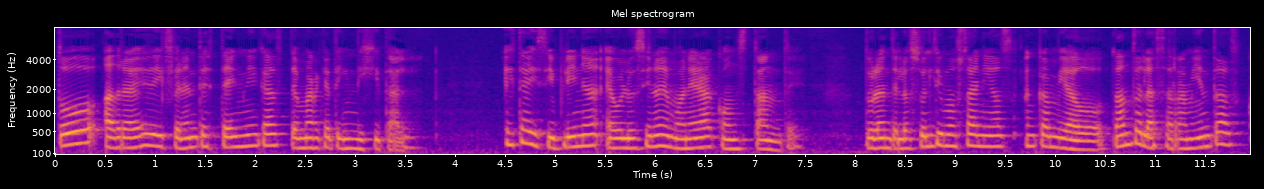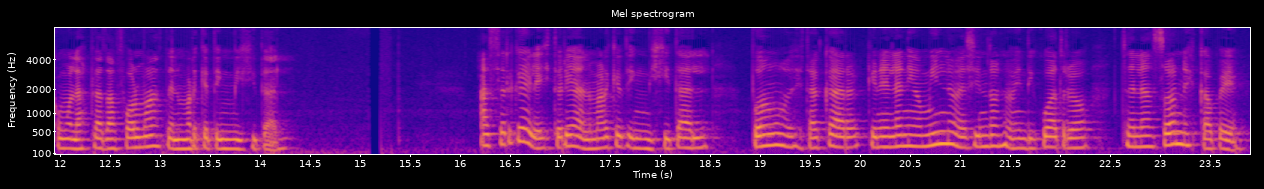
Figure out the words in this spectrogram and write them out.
todo a través de diferentes técnicas de marketing digital. Esta disciplina evoluciona de manera constante. Durante los últimos años han cambiado tanto las herramientas como las plataformas del marketing digital. Acerca de la historia del marketing digital, podemos destacar que en el año 1994 se lanzó Nescapé,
